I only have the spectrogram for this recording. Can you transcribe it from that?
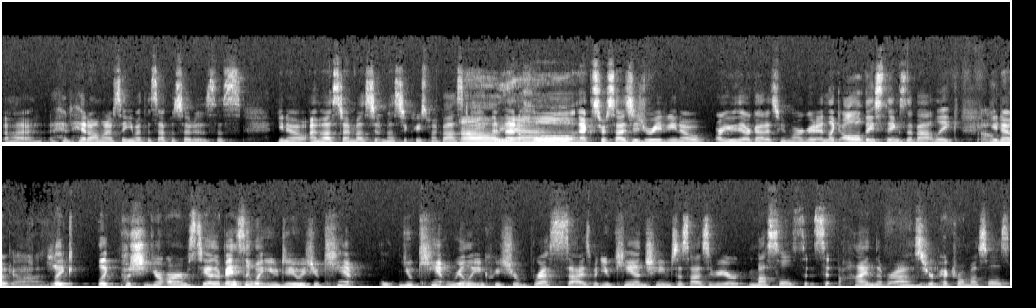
uh, had hit on when I was thinking about this episode is this, you know, I must, I must, it must increase my bust. Oh, and that yeah. whole exercise. Did you read, you know, Are You There, God, It's Me, Margaret? And like all of these things about like, Oh you know, like like pushing your arms together. Basically what you do is you can't you can't really increase your breast size, but you can change the size of your muscles that sit behind the breast, Mm-hmm. your pectoral muscles.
